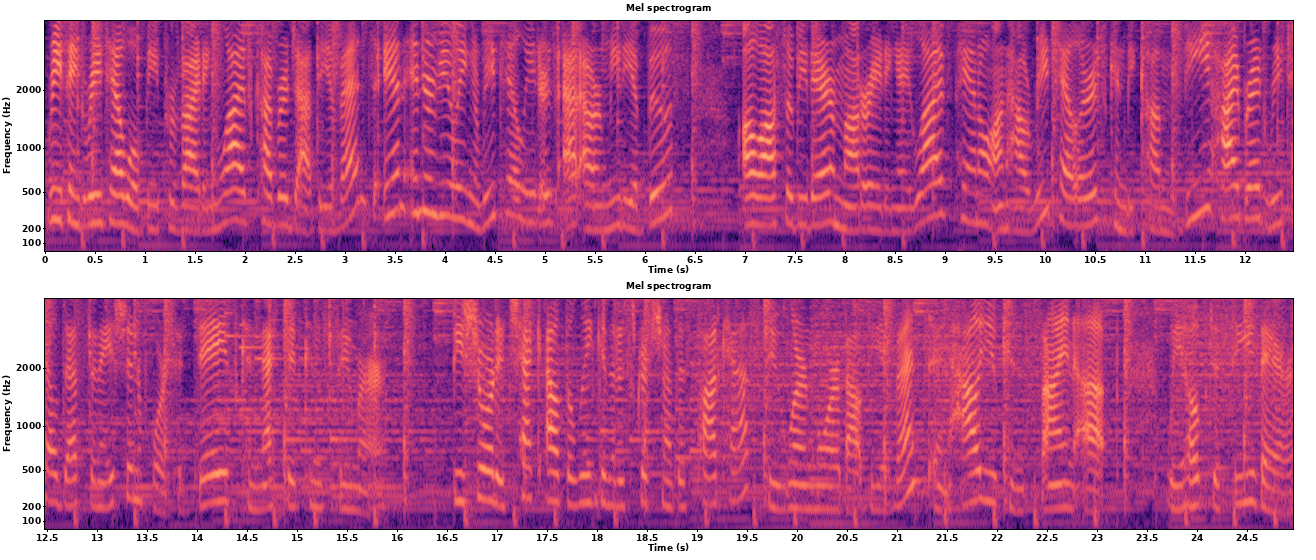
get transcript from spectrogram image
Rethink Retail will be providing live coverage at the event and interviewing retail leaders at our media booth. I'll also be there moderating a live panel on how retailers can become the hybrid retail destination for today's connected consumer. Be sure to check out the link in the description of this podcast to learn more about the event and how you can sign up. We hope to see you there.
